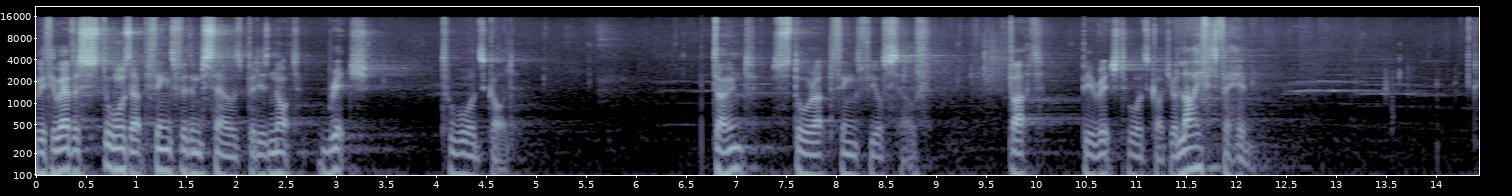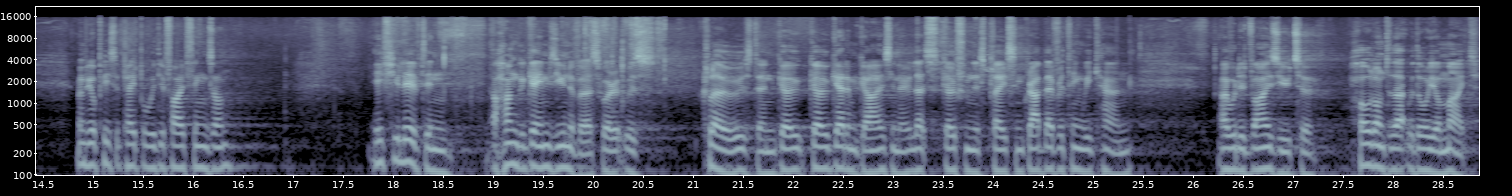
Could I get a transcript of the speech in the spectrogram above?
with whoever stores up things for themselves but is not rich towards God. Don't store up things for yourself, but be rich towards God. Your life is for Him. Remember your piece of paper with your five things on? If you lived in a Hunger Games universe where it was closed, and go, go get them, guys. You know, let's go from this place and grab everything we can. I would advise you to hold on to that with all your might.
